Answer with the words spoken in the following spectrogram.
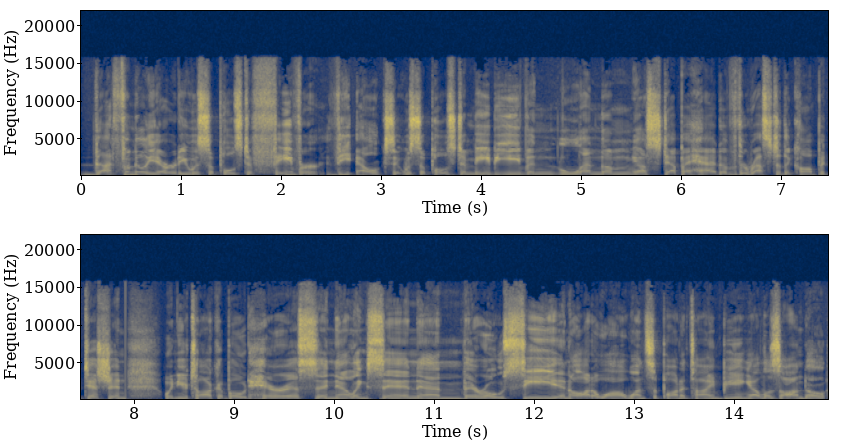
that familiarity was supposed to favor the Elks. It was supposed to maybe even lend them a step ahead of the rest of the competition when you talk about Harris and Ellingson and their OC in Ottawa once upon a time being Elizondo.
